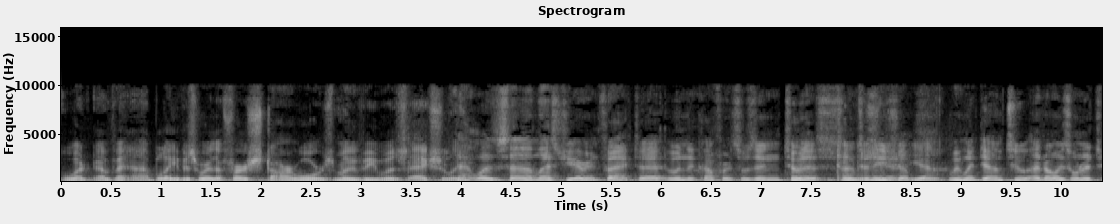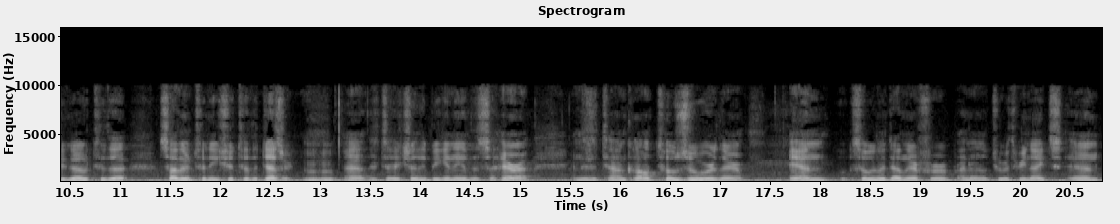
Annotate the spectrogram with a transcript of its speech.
what event, I believe is where the first Star Wars movie was actually. That was uh, last year, in fact, uh, when the conference was in Tunis, Tunis, Tunisia. yeah, yeah. We went down to. I'd always wanted to go to the southern Tunisia, to the desert. Mm-hmm. Uh, it's actually the beginning of the Sahara, and there's a town called Tozeur there, and so we went down there for I don't know two or three nights and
